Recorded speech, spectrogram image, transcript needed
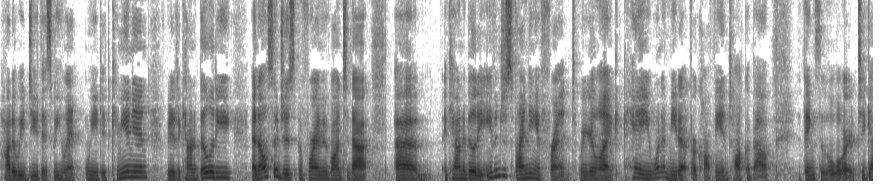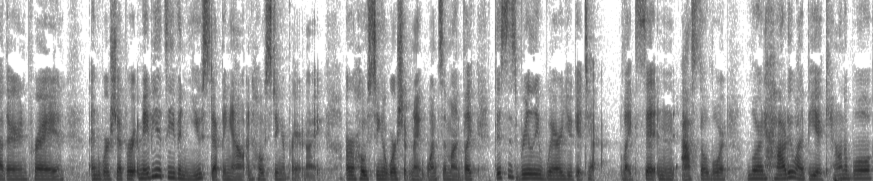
how do we do this? We went, we did communion, we did accountability, and also just before I move on to that, um, accountability, even just finding a friend where you're like, hey, you want to meet up for coffee and talk about the things of the Lord together and pray and and worship, or maybe it's even you stepping out and hosting a prayer night or hosting a worship night once a month. Like, this is really where you get to like sit and ask the Lord, Lord, how do I be accountable?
